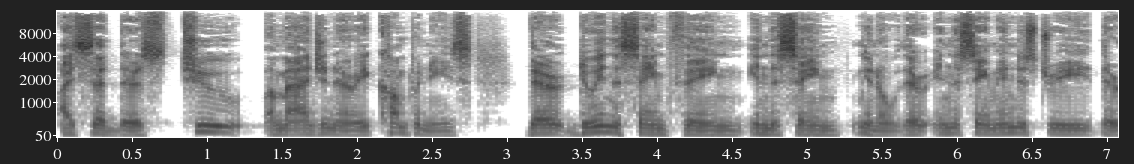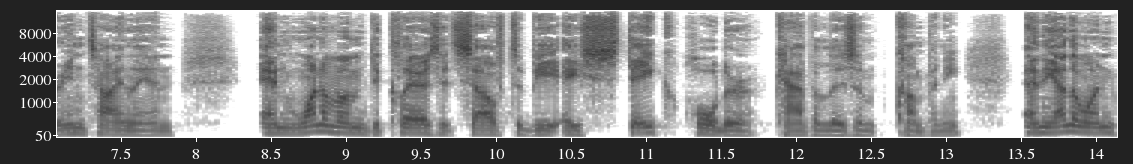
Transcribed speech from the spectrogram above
I said there's two imaginary companies. They're doing the same thing in the same, you know, they're in the same industry. They're in Thailand. And one of them declares itself to be a stakeholder capitalism company. And the other one,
